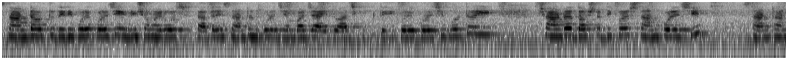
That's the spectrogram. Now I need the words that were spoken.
স্নানটাও একটু দেরি করে করেছি, এমনি সময় রোজ তাড়াতাড়ি স্নান টান করে চেম্বার যাই, তো আজকে দেরি করে করেছি বলতে ওই সাড়ে দশটার দিক করে স্নান করেছি, স্নান টান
